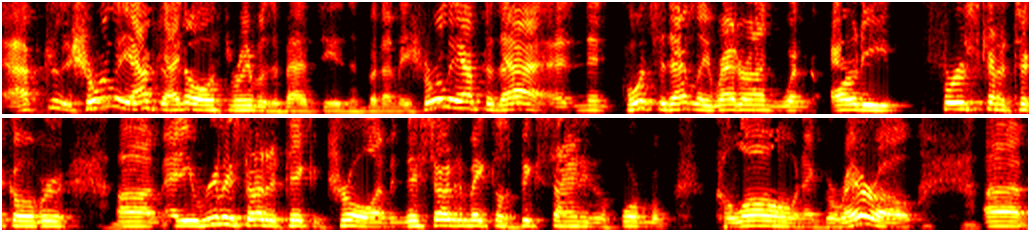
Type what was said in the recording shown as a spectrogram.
after shortly after, I know 03 was a bad season, but I mean, shortly after that, and then coincidentally, right around when Arte first kind of took over, mm-hmm. um, and he really started to take control. I mean, they started to make those big signings in the form of Colón and Guerrero. Uh,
